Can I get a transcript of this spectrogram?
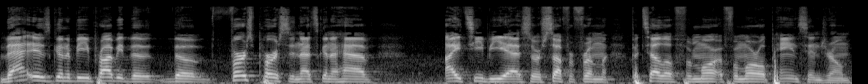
that is going to be probably the the first person that's going to have ITBS or suffer from patellofemoral pain syndrome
